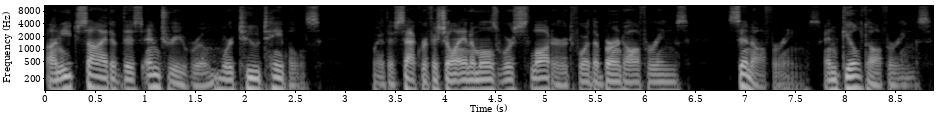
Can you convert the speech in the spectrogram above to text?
On each side of this entry room were two tables, where the sacrificial animals were slaughtered for the burnt offerings, sin offerings, and guilt offerings.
